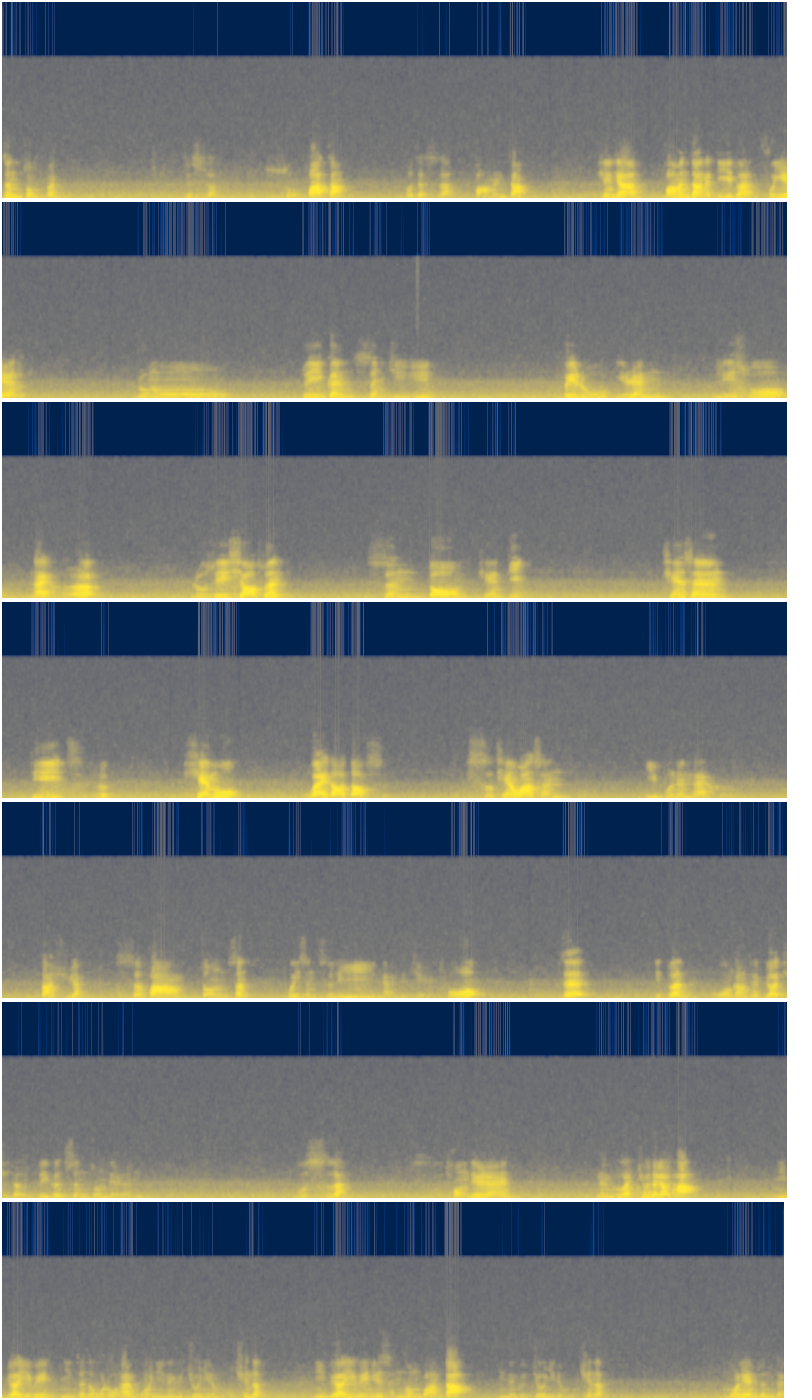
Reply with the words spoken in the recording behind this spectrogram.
正宗分，就是啊所发章，或者是啊法门章。先讲法门章的第一段复言：如母罪根深己，非如一人力所奈何。如水孝顺，声动天地。天神、弟子、邪魔、外道道士、四天王神，亦不能奈何。当需啊，十方众生为生之力，难得解脱。这一段，我刚才标题叫做“罪根深重的人”，不是啊，通的人能够啊救得了他。你不要以为你证得我罗汉果，你能够救你的母亲了；你不要以为你的神通广大，你能够救你的母亲了。摩连尊者，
